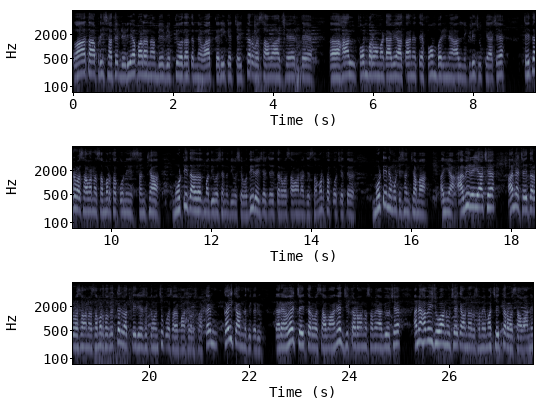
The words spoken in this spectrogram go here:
તો આ હતા આપણી સાથે ડેડિયાપાડાના બે વ્યક્તિઓ હતા. તેમને વાત કરી કે ચૈતર વસાવા છે તે હાલ ફોર્મ ભરવા માટે આવ્યા હતા અને તે ફોર્મ ભરીને હાલ નીકળી ચૂક્યા છે. ચૈતર વસાવાના સમર્થકોની સંખ્યા મોટી તાદાદમાં દિવસે ને દિવસે વધી રહી છે. ચૈતર વસાવાના જે સમર્થકો છે તે મોટી ને મોટી સંખ્યામાં અહીંયા આવી રહ્યા છે અને ચૈતર વસાવાના સમર્થકો એક જ વાત કરી રહ્યા છે કે મનસુખ વસાવાએ પાંચ વર્ષમાં કંઈ કંઈ કામ નથી કર્યું? ત્યારે હવે ચૈતર વસાવાને જીતાડવાનો સમય આવ્યો છે અને હવે જોવાનું છે કે આવનારા સમયમાં ચૈતર વસાવાને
